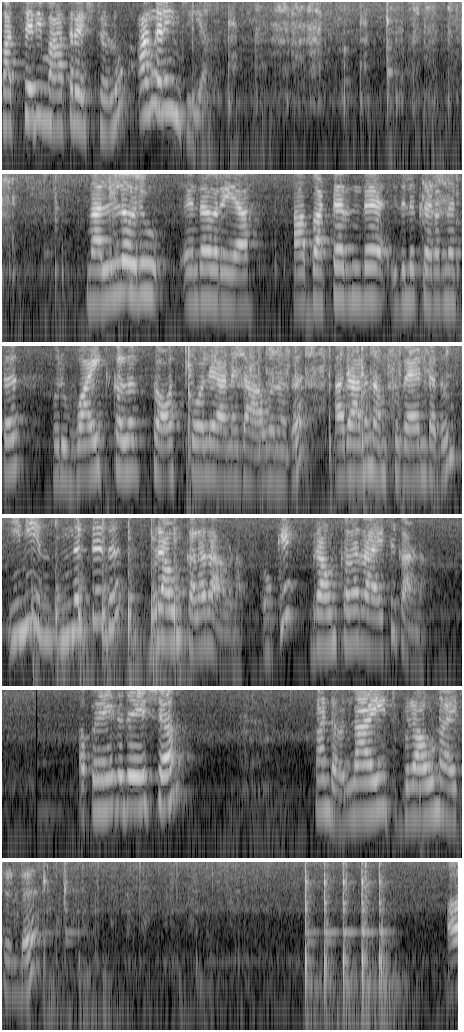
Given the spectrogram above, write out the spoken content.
പച്ചരി മാത്രമേ ഇഷ്ടമുള്ളൂ. അങ്ങനെയും ചെയ്യാം. നല്ലൊരു എന്താ പറയുക ആ ബട്ടറിന്റെ ഇതിൽ കിടന്നിട്ട് ഒരു വൈറ്റ് കളർ സോസ് പോലെയാണ് ഇതാവുന്നത്. അതാണ് നമുക്ക് വേണ്ടതും. ഇനി എന്നിട്ട് ഇത് ബ്രൗൺ കളർ ആവണം. ഓക്കെ ബ്രൗൺ കളർ ആയിട്ട് കാണാം. അപ്പോൾ ഏകദേശം കണ്ടോ ലൈറ്റ് ബ്രൗൺ ആയിട്ടുണ്ട്. ആ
